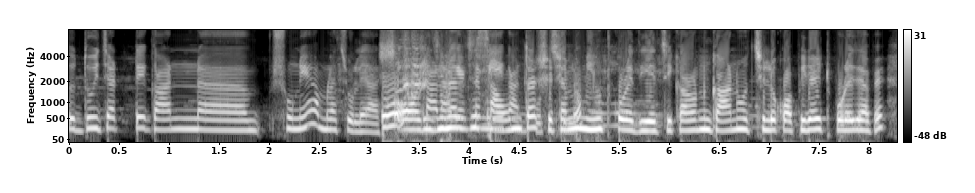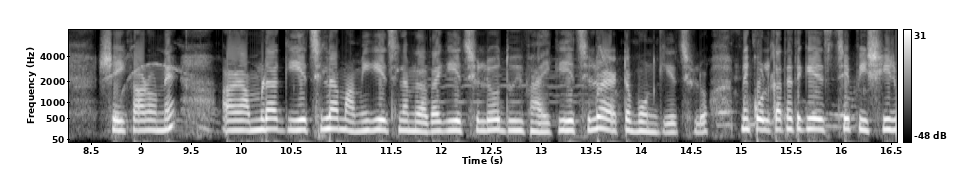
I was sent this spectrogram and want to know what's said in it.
তো দুই চারটে গান শুনে আমরা চলে আসি। অরিজিনাল যে সাউন্ডটা সেটা আমি মিউট করে দিয়েছি কারণ গান হচ্ছিল কপিরাইট পড়ে যাবে সেই কারণে। আর আমরা গিয়েছিলাম আমি গিয়েছিলাম দাদা গিয়েছিল দুই ভাই গিয়েছিল আর একটা বোন গিয়েছিল। মানে কলকাতা থেকে এসছে পিসির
